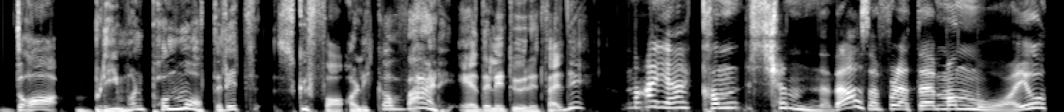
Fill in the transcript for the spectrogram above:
da blir man på en måte litt skuffa allikevel. Er det litt urettferdig? Nei, jeg kan skjønne det, altså, for dette, man må jo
